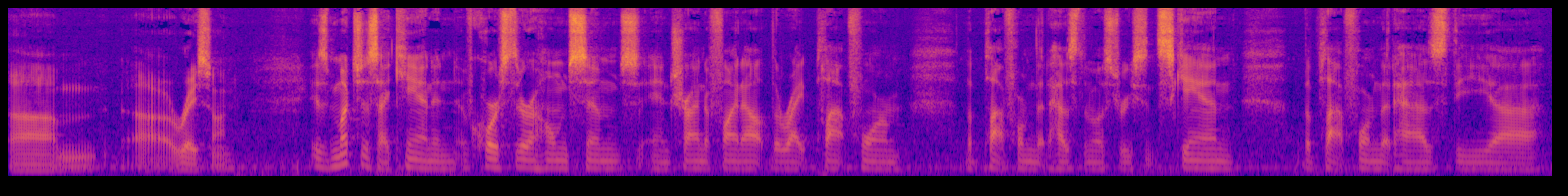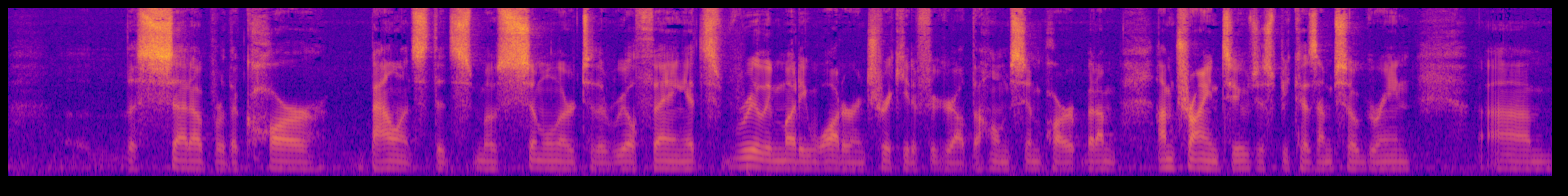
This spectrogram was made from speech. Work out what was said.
um, uh, race on? As much as I can, and of course there are home sims and trying to find out the right platform, the platform that has the most recent scan, the platform that has the uh, the setup or the car balance that's most similar to the real thing. It's really muddy water and tricky to figure out the home sim part, but I'm I'm trying to just because I'm so green. Um,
